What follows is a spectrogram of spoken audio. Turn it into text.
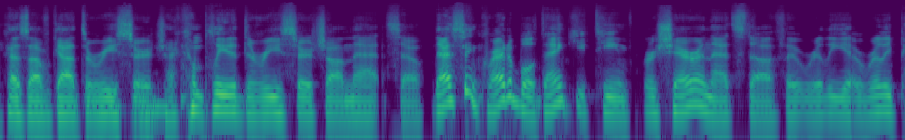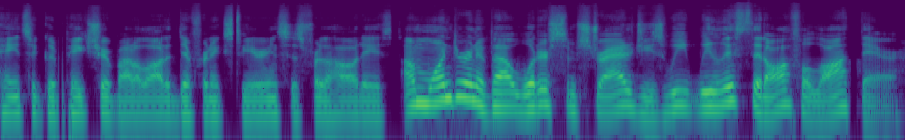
because I've got the research. Mm-hmm. I completed the research on that. So that's incredible. Thank you, team, for sharing that stuff. It really, it really paints a good picture about a lot of different experiences for the holidays. I'm wondering about what are some strategies. We we listed off a lot there.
